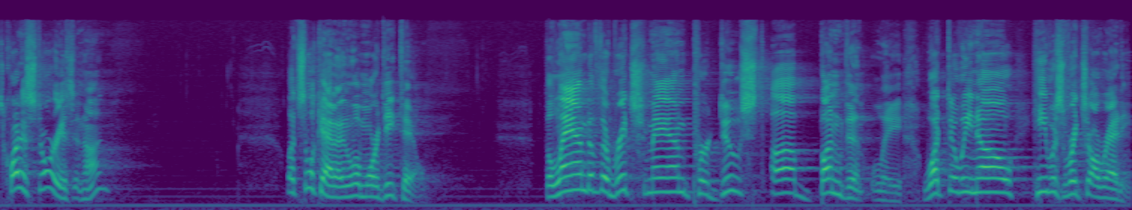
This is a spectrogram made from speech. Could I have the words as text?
It's quite a story, is it not? Let's look at it in a little more detail. The land of the rich man produced abundantly. What do we know? He was rich already.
